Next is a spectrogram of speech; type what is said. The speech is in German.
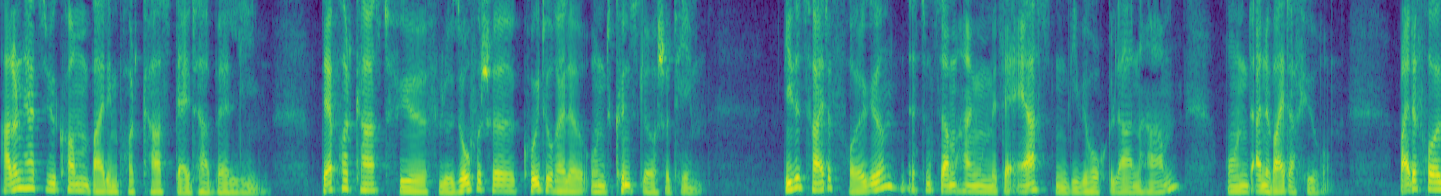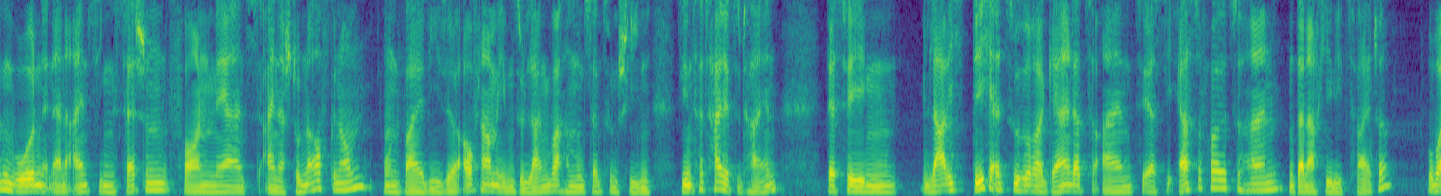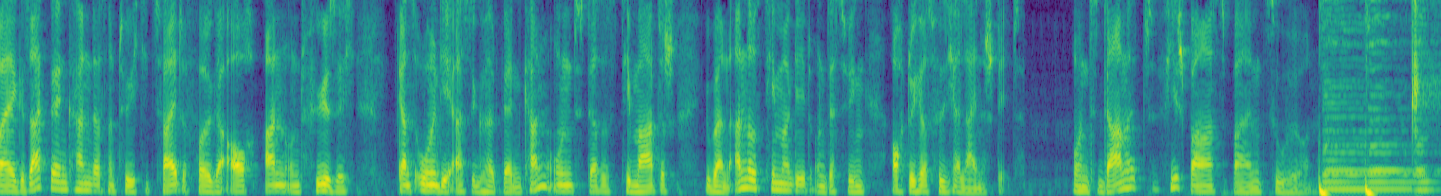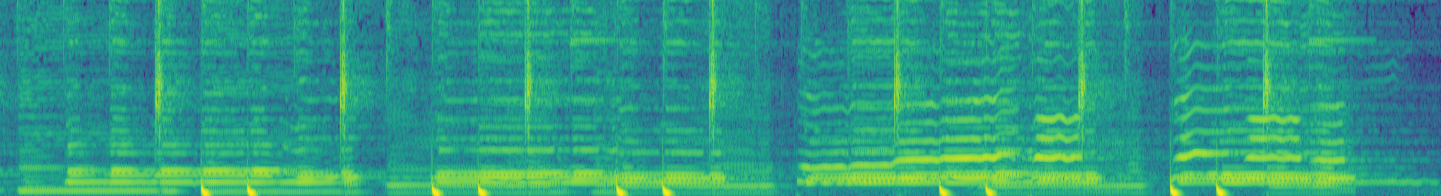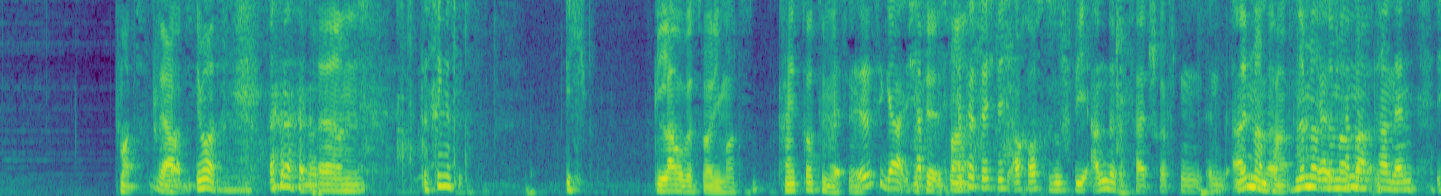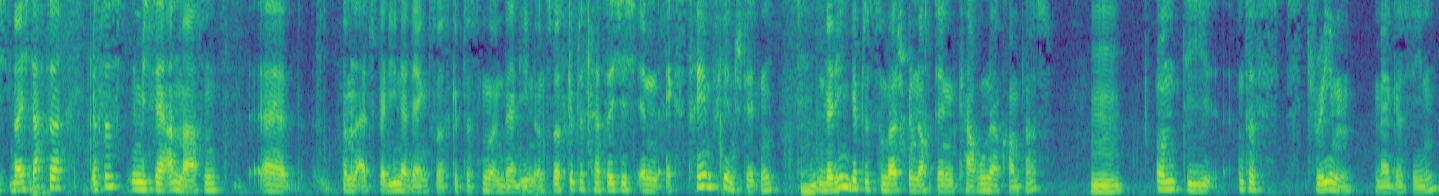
Hallo und herzlich willkommen bei dem Podcast Data Berlin. Der Podcast für philosophische, kulturelle und künstlerische Themen. Diese zweite Folge ist im Zusammenhang mit der ersten, die wir hochgeladen haben, und eine Weiterführung. Beide Folgen wurden in einer einzigen Session von mehr als einer Stunde aufgenommen und weil diese Aufnahme eben so lang war, haben wir uns dazu entschieden, sie in zwei Teile zu teilen. Deswegen lade ich dich als Zuhörer gerne dazu ein, zuerst die erste Folge zu hören und danach hier die zweite. Wobei gesagt werden kann, dass natürlich die zweite Folge auch an und für sich ganz ohne die erste gehört werden kann und dass es thematisch über ein anderes Thema geht und deswegen auch durchaus für sich alleine steht. Und damit viel Spaß beim Zuhören. Mods. Ja, Mods. die Mods. ähm, das Ding ist, ich glaube, es war die Mods. Kann ich es trotzdem erzählen? Ist egal. Ich habe hab tatsächlich auch rausgesucht, wie andere Zeitschriften. In nenn mal ein paar. Nenn mal, ja, ich kann mal ein paar nennen. Ich, weil ich dachte, das ist nämlich sehr anmaßend, äh, wenn man als Berliner denkt, sowas gibt es nur in Berlin. Und sowas gibt es tatsächlich in extrem vielen Städten. Mhm. In Berlin gibt es zum Beispiel noch den Karuna Kompass mhm. und, die, und das Stream Magazine.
